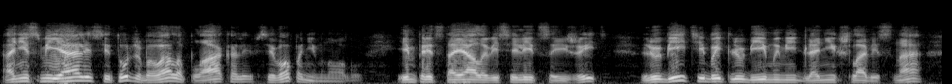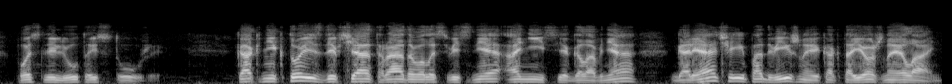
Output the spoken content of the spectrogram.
Они смеялись и тут же, бывало, плакали, всего понемногу. Им предстояло веселиться и жить, любить и быть любимыми, для них шла весна после лютой стужи. Как никто из девчат радовалась весне Анисья Головня, горячая и подвижная, как таежная лань,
